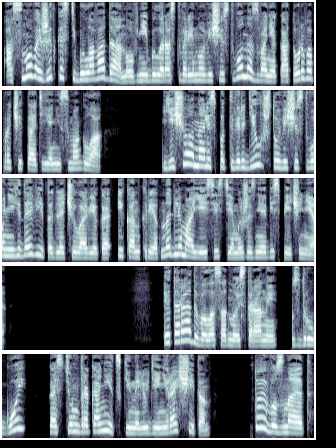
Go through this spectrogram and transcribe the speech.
Основой жидкости была вода, но в ней было растворено вещество, название которого прочитать я не смогла. Еще анализ подтвердил, что вещество не ядовито для человека и конкретно для моей системы жизнеобеспечения. Это радовало с одной стороны, с другой Костюм драконицкий на людей не рассчитан. Кто его знает,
